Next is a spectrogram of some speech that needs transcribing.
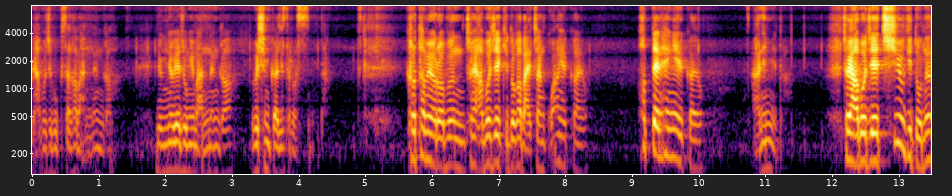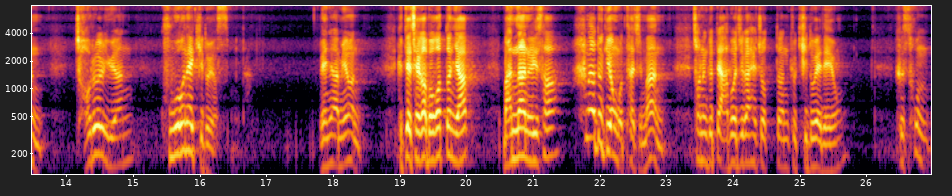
우리 아버지 목사가 맞는가? 능력의 종이 맞는가? 의심까지 들었습니다. 그렇다면 여러분, 저희 아버지의 기도가 말짱 꽝일까요? 헛된 행위일까요? 아닙니다. 저희 아버지의 치유 기도는 저를 위한 구원의 기도였습니다. 왜냐하면 그때 제가 먹었던 약, 만난 의사 하나도 기억 못하지만 저는 그때 아버지가 해줬던 그 기도의 내용, 그 손,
